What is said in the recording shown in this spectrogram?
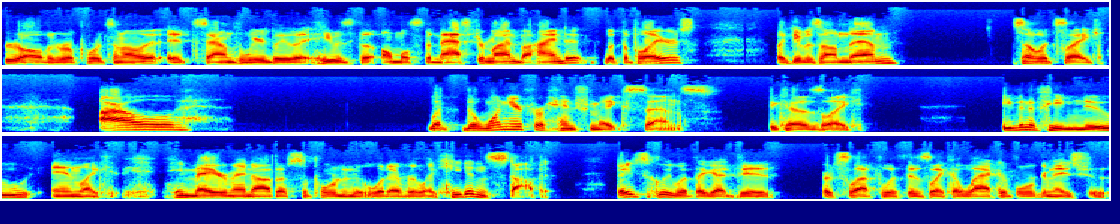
through all the reports and all that it sounds weirdly that he was the almost the mastermind behind it with the players, like it was on them. So it's like I'll like the one year for Hinch makes sense because like even if he knew and like he may or may not have supported it, whatever, like he didn't stop it basically what they got did or slapped with is like a lack of organization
